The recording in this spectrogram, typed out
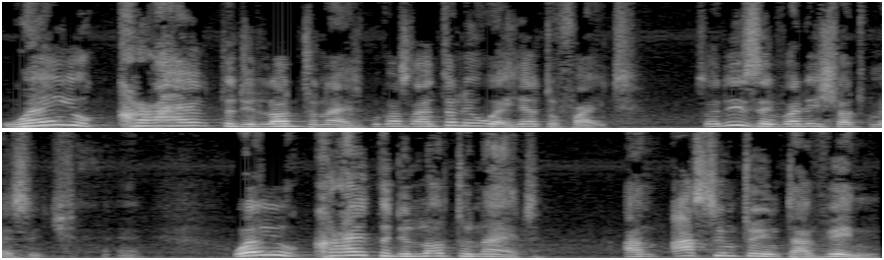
When you cry to the Lord tonight, because I told you we're here to fight, so this is a very short message. when you cry to the Lord tonight and ask Him to intervene,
